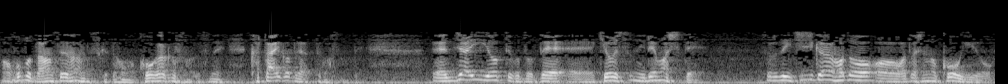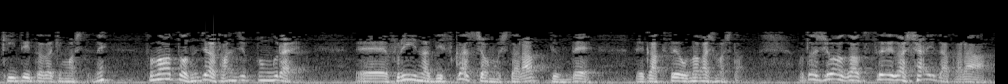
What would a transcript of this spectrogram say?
ほぼ男性なんですけども、工学部のですね、硬いことやってますので、え、じゃあいいよということで、え、教室に入れまして、それで1時間ほど私の講義を聞いていただきましてね、その後、じゃあ30分ぐらい、え、フリーなディスカッションをしたらっていうんで、え学生を促しました。私は学生がシャイだから、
